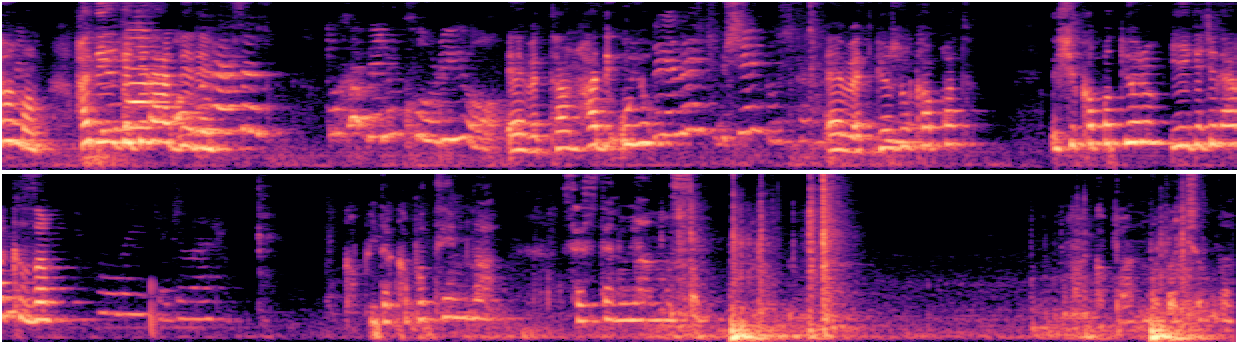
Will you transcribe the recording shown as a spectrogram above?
Tamam. Hadi iyi geceler Derin. prenses toka beni koruyor. Evet tamam hadi uyu. Bana hiçbir şey göstermiyor. Evet gözünü kapat. Işığı kapatıyorum. İyi geceler kızım. Vallahi iyi geceler. Kapıyı da kapatayım da sesten uyanmasın. Kapanmadı açıldı.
